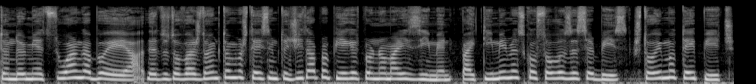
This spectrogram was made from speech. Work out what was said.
të ndërmjetësuar nga BE-ja dhe do të vazhdojmë të mbështesim të gjitha përpjekjet për normalizimin, pajtimin mes Kosovës dhe Serbisë, shtoi më tej Peach.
